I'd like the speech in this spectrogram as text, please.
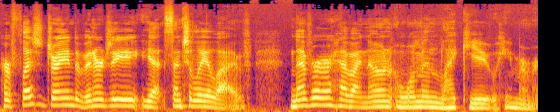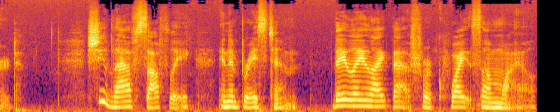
Her flesh drained of energy, yet sensually alive. Never have I known a woman like you, he murmured. She laughed softly and embraced him. They lay like that for quite some while,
